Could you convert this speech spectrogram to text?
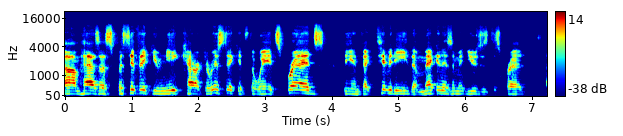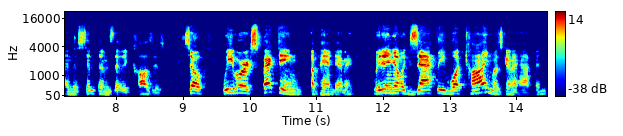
um, has a specific, unique characteristic. It's the way it spreads, the infectivity, the mechanism it uses to spread, and the symptoms that it causes. So we were expecting a pandemic. We didn't know exactly what kind was going to happen,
